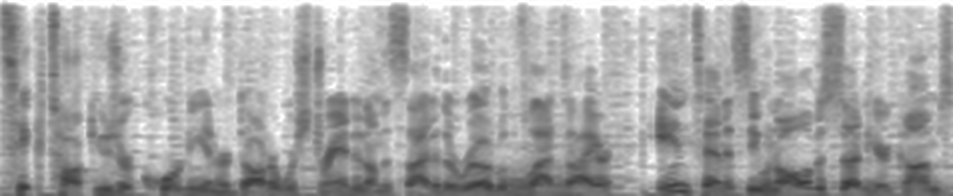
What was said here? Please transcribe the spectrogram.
TikTok user Courtney and her daughter were stranded on the side of the road with a flat mm. tire in Tennessee when all of a sudden here comes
